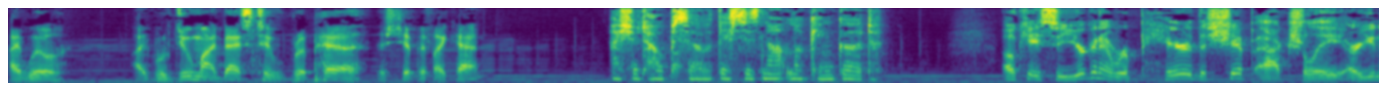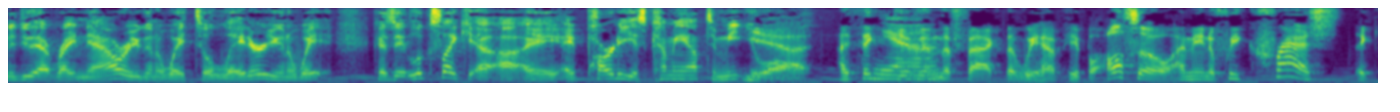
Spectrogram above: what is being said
I will. I will do my best to repair the ship if I can. I should hope so. This is not looking good. Okay, so you're going to repair the ship. Actually, are you going to do that right now, or are you going to wait till later? You're going to wait because it looks like a, a, a party is coming out to meet you Yeah, all. I think Yeah. given the fact that we have people, also, I mean, if we crash like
